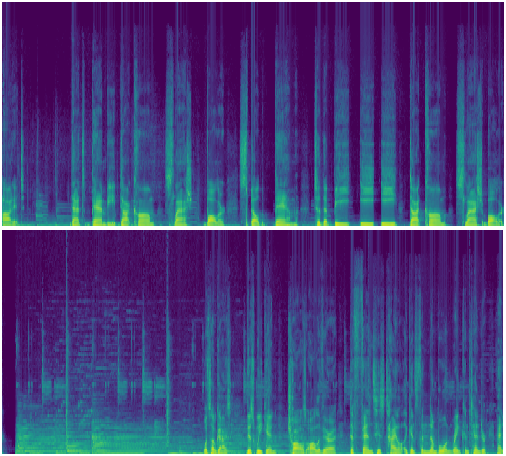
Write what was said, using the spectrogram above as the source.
audit. That's Bambee.com slash baller, spelled BAM to the B E E dot com slash baller. What's up, guys? This weekend, Charles Oliveira defends his title against the number one ranked contender at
